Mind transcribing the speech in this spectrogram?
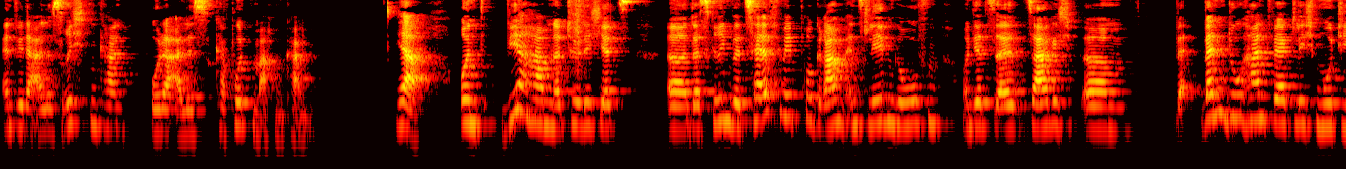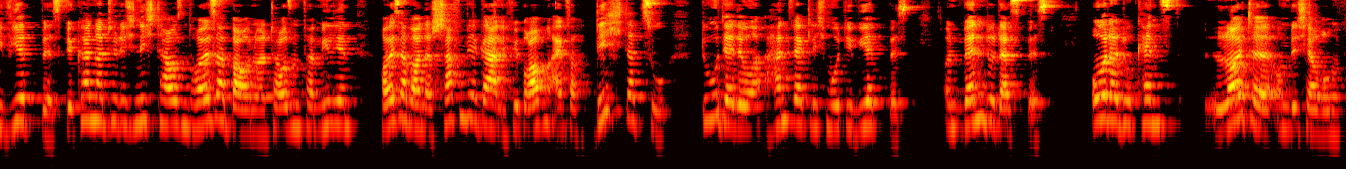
entweder alles richten kann oder alles kaputt machen kann. Ja, und wir haben natürlich jetzt äh, das Greenville Selfmade Programm ins Leben gerufen und jetzt äh, sage ich, ähm, wenn du handwerklich motiviert bist, wir können natürlich nicht tausend Häuser bauen oder tausend Familien Häuser bauen, das schaffen wir gar nicht. Wir brauchen einfach dich dazu, Du, der du handwerklich motiviert bist. Und wenn du das bist, oder du kennst Leute um dich herum,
